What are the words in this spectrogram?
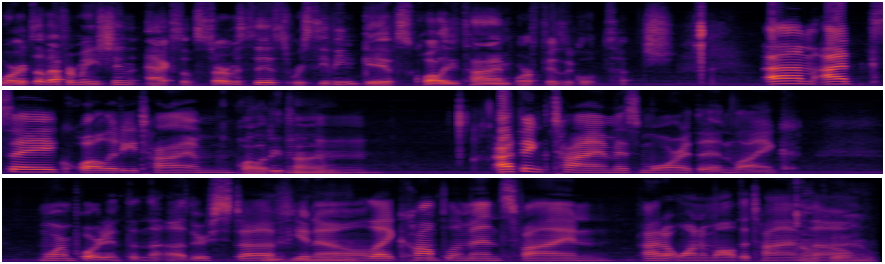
Words of affirmation, acts of services, receiving gifts, quality time, or physical touch? um, I'd say quality time. Quality time. Mhm. I think time is more than like more important than the other stuff, you Mhm. know. Like compliments, fine. I don't want them all the time Okay. though.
